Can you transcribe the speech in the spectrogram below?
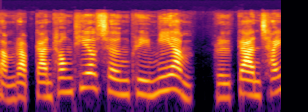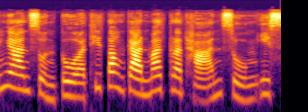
สำหรับการท่องเที่ยวเชิงพรีเมียม หรือการใช้งานส่วนตัวที่ต้องการมาตรฐานสูง EC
